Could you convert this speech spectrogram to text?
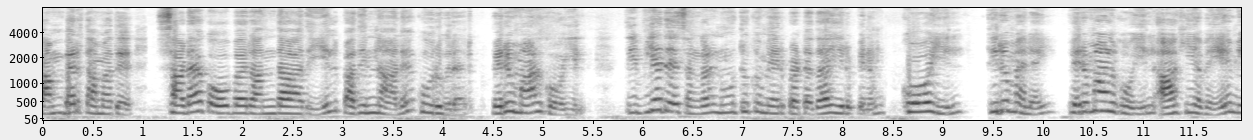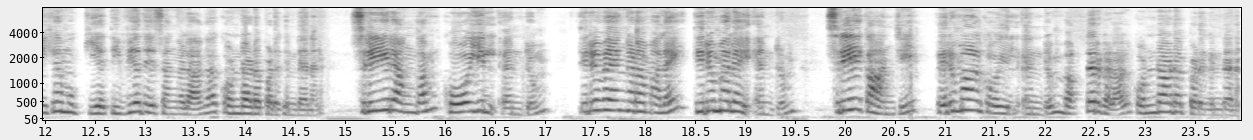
கம்பர் தமது சடகோபரந்தாதியில் பதினாலு கூறுகிறார். பெருமாள் கோயில். திவ்ய தேசங்கள் நூற்றுக்கும் மேற்பட்டதாய் இருப்பினும் கோயில் திருமலை பெருமாள் கோயில் ஆகியவையே மிக முக்கிய திவ்ய தேசங்களாக கொண்டாடப்படுகின்றன. ஸ்ரீரங்கம் கோயில் என்றும் திருவேங்கடமலை திருமலை என்றும் ஸ்ரீகாஞ்சி பெருமாள் கோயில் என்றும் பக்தர்களால் கொண்டாடப்படுகின்றன.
